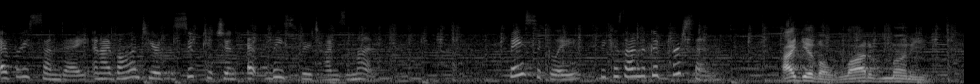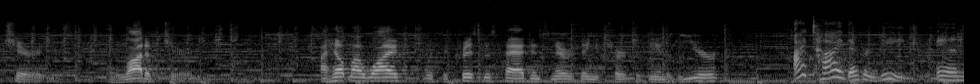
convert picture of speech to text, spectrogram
every Sunday and I volunteer at the soup kitchen at least three times a month. Basically, because I'm a good person. I give a lot of money to charities, a lot of charities. I help my wife with the Christmas pageants and everything at church at the end of the year. I tithe every week, and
